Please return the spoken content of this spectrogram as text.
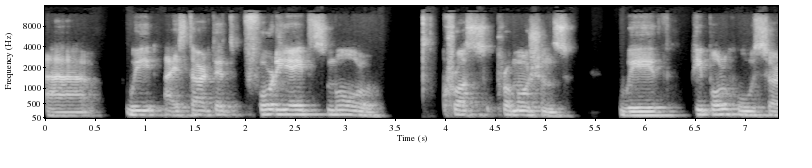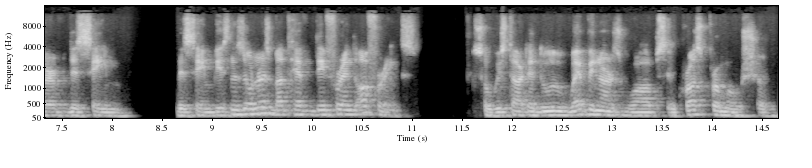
uh, we I started 48 small cross promotions with people who serve the same the same business owners but have different offerings. So we started doing webinar swaps and cross promotion.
